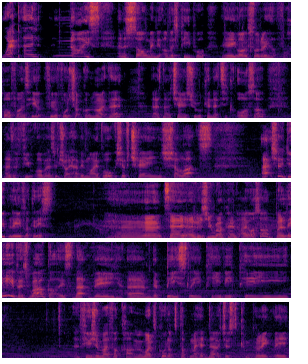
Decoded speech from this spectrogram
weapon. Nice! And there's so many others, people. There you go. saw the Hawthorne's Field Forge shotgun right there. That's now changed to a kinetic also. There's a few others which I have in my vault which have changed a lot. I actually do believe, look at this. Say energy weapon. I also believe as well, guys, that the um, the beastly PvP a fusion rifle. Can't remember what it's called off the top of my head now. It just completely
